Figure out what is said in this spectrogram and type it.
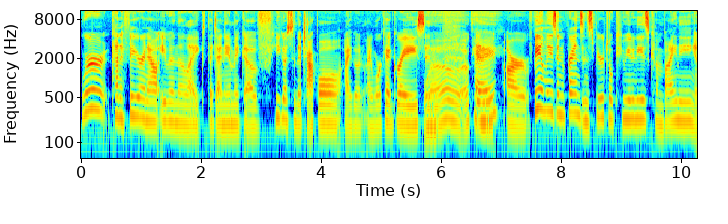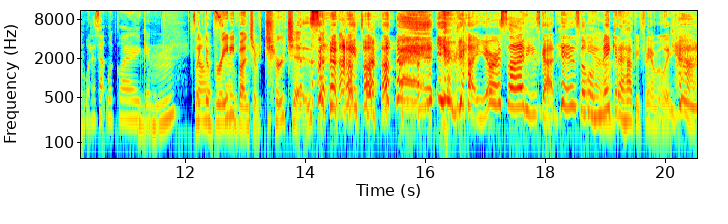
we're kind of figuring out even the like the dynamic of he goes to the chapel, I go to, I work at Grace, and Whoa, and okay. our families and friends and spiritual communities combining and what does that look like and It's like the Brady stuff. Bunch of churches. you got your side, he's got his, but we'll Yeah. make it a happy family. yeah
